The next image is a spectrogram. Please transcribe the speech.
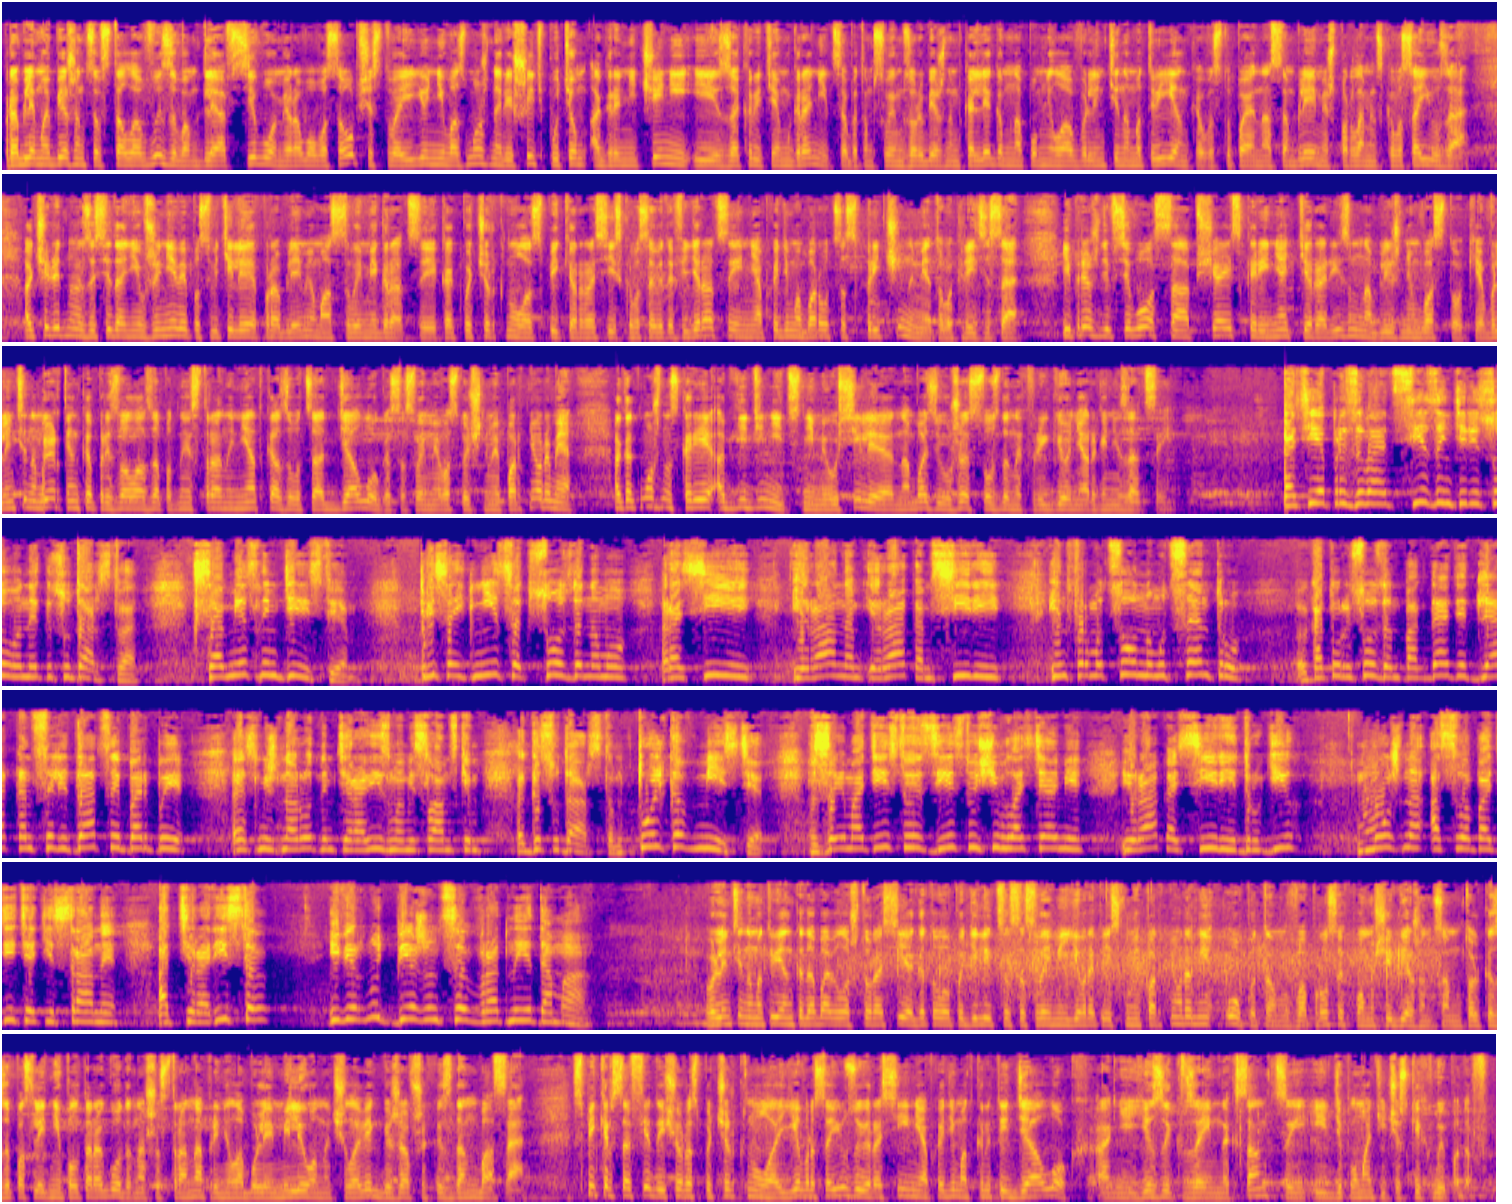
Проблема беженцев стала вызовом для всего мирового сообщества. Ее невозможно решить путем ограничений и закрытием границ. Об этом своим зарубежным коллегам напомнила Валентина Матвиенко, выступая на Ассамблее Межпарламентского союза. Очередное заседание в Женеве посвятили проблеме массовой миграции. Как подчеркнула спикер Российского Совета Федерации, необходимо бороться с причинами этого кризиса. И прежде всего сообща искоренять терроризм на Ближнем Востоке. Валентина Матвиенко призвала западные страны не отказываться от диалога со своими восточными партнерами, а как можно скорее объединить с ними усилия на базе уже созданных в регионе организаций. Россия призывает все заинтересованные государства к совместным действиям, присоединиться к созданному Россией, Ираном, Ираком, Сирией информационному центру который создан в Багдаде для консолидации борьбы э, с международным терроризмом исламским государством. Только вместе, взаимодействуя с действующими властями Ирака, Сирии и других, можно освободить эти страны от террористов и вернуть беженцев в родные дома. Валентина Матвиенко добавила, что Россия готова поделиться со своими европейскими партнерами опытом в вопросах помощи беженцам. Только за последние полтора года наша страна приняла более миллиона человек, бежавших из Донбасса. Спикер Софеда еще раз подчеркнула, Евросоюзу и России необходим открытый диалог, а не язык взаимных санкций и дипломатических выпадов.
